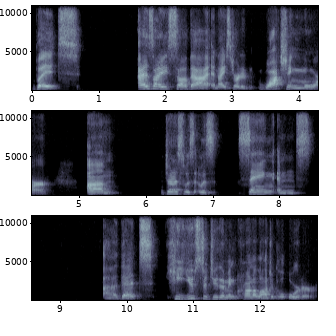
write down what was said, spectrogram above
but as I saw that and I started watching more, um, Jonas was was saying and uh, that he used to do them in chronological order,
